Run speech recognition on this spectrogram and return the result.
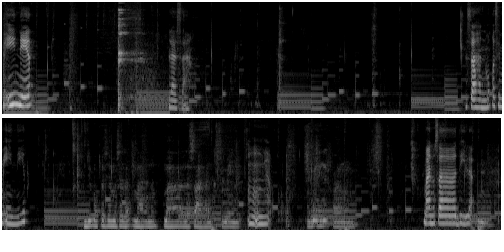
Mainit. Lasa. Lasahan mo kasi mainit. Hindi mo kasi masala, ma, ano, malasahan kasi mainit. Mm nga. Mainit parang Maano sa dila. mm,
